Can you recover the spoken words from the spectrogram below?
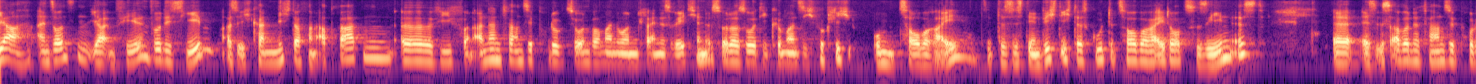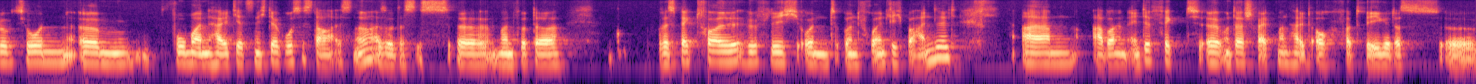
ja, ansonsten ja empfehlen würde ich es jedem. Also ich kann nicht davon abraten, äh, wie von anderen Fernsehproduktionen, weil man nur ein kleines Rädchen ist oder so. Die kümmern sich wirklich um Zauberei. Das ist denen wichtig, dass gute Zauberei dort zu sehen ist. Äh, es ist aber eine Fernsehproduktion, ähm, wo man halt jetzt nicht der große Star ist. Ne? Also das ist, äh, man wird da respektvoll, höflich und, und freundlich behandelt. Ähm, aber im Endeffekt äh, unterschreibt man halt auch Verträge, dass, äh,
